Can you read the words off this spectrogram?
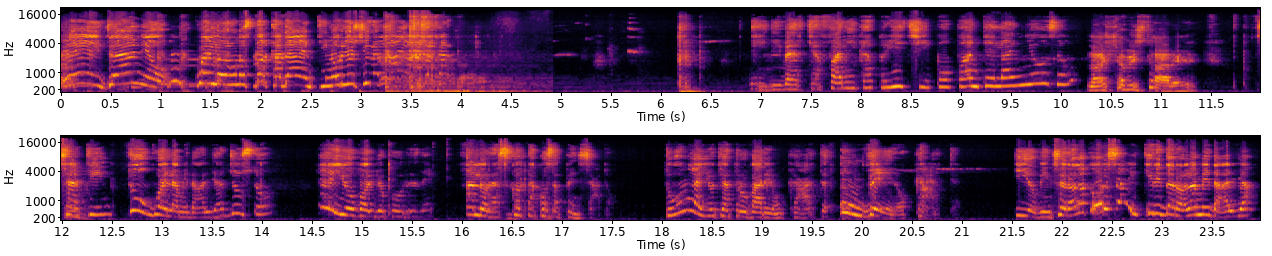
Ehi, genio! Quello è uno spaccadenti! Non riuscirei mai a. Ti diverti a fare i capricci, popante lagnoso? Lasciami stare! Senti, tu vuoi la medaglia, giusto? E io voglio correre. Allora, ascolta cosa ho pensato. Tu mi aiuti a trovare un kart, un vero kart. Io vincerò la corsa e ti ridarò la medaglia.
